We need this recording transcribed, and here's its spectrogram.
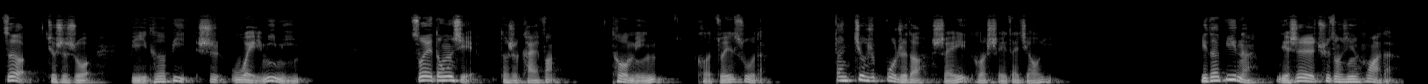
这就是说，比特币是伪匿名，所有东西都是开放、透明、可追溯的，但就是不知道谁和谁在交易。比特币呢，也是去中心化的，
